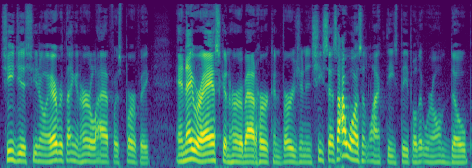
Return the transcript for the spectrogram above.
She just, you know, everything in her life was perfect. And they were asking her about her conversion, and she says, I wasn't like these people that were on dope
